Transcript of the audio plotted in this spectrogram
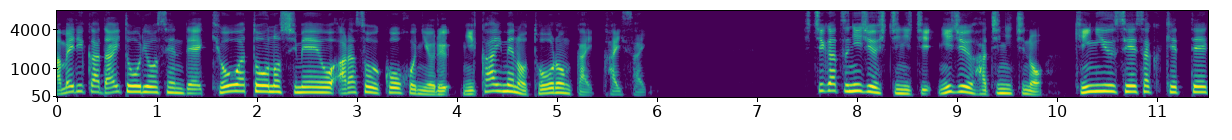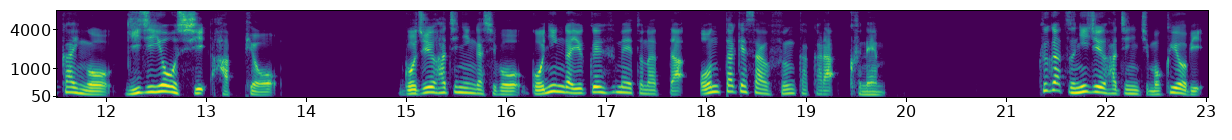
アメリカ大統領選で共和党の指名を争う候補による2回目の討論会開催。7月27日、28日の金融政策決定会合議事要旨発表。58人が死亡、5人が行方不明となった御嶽山噴火から9年。9月28日木曜日、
